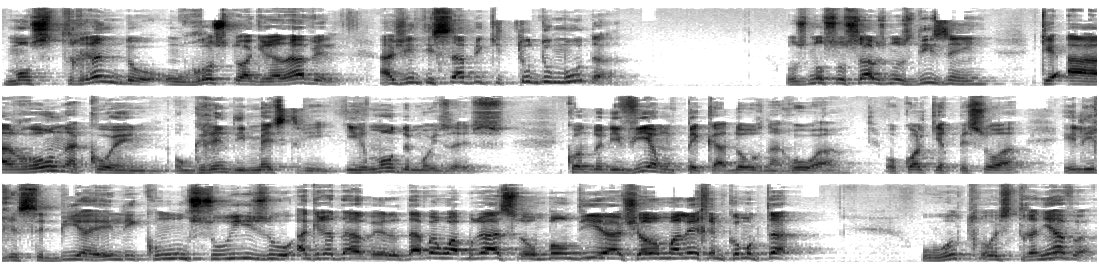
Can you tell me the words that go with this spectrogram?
Mostrando um rosto agradável, a gente sabe que tudo muda. Os nossos sábios nos dizem que Aaron Cohen, o grande mestre, irmão de Moisés, quando ele via um pecador na rua, ou qualquer pessoa, ele recebia ele com um sorriso agradável, dava um abraço, um bom dia, shalom aleichem, como está? O outro estranhava.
